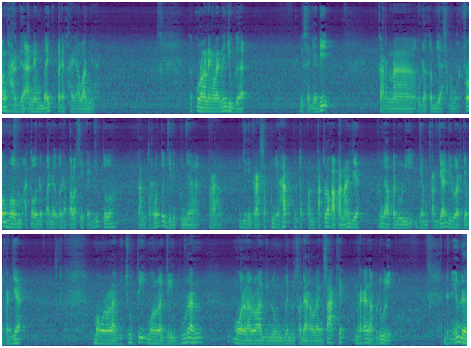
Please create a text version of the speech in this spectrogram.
penghargaan yang baik kepada karyawannya. Kekurangan yang lainnya juga bisa jadi karena udah kebiasaan work from home atau udah pada udah policy kayak gitu kantor lo tuh jadi punya jadi ngerasa punya hak untuk kontak lo kapan aja. Nggak peduli jam kerja di luar jam kerja. Mau lo lagi cuti mau lo lagi liburan mau lalu lagi nungguin saudara lo yang sakit mereka nggak peduli. Dan ini udah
